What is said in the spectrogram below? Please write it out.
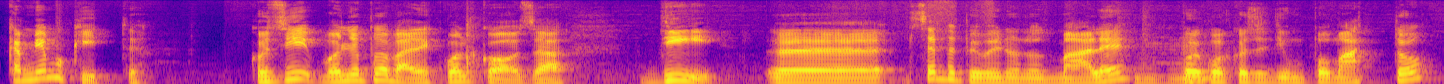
Cambiamo kit. Così voglio provare qualcosa di eh, sempre più o meno normale, Mhm. poi qualcosa di un po' matto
